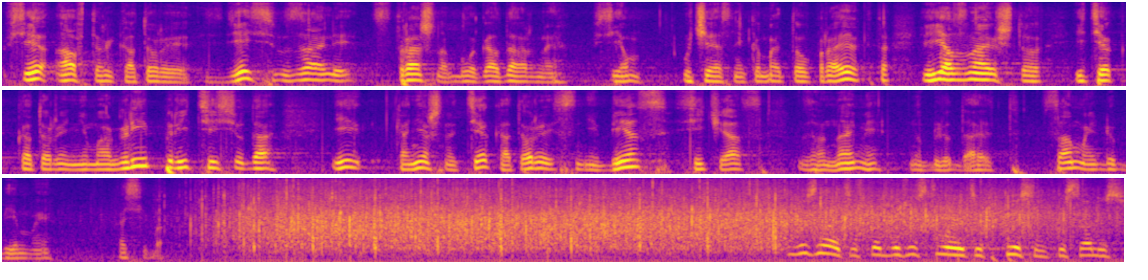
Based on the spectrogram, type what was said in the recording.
все авторы, которые здесь в зале, страшно благодарны всем участникам этого проекта. И я знаю, что и те, которые не могли прийти сюда, и, конечно, те, которые с небес сейчас за нами наблюдают. Самые любимые. Спасибо. Вы знаете, что большинство этих песен писались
